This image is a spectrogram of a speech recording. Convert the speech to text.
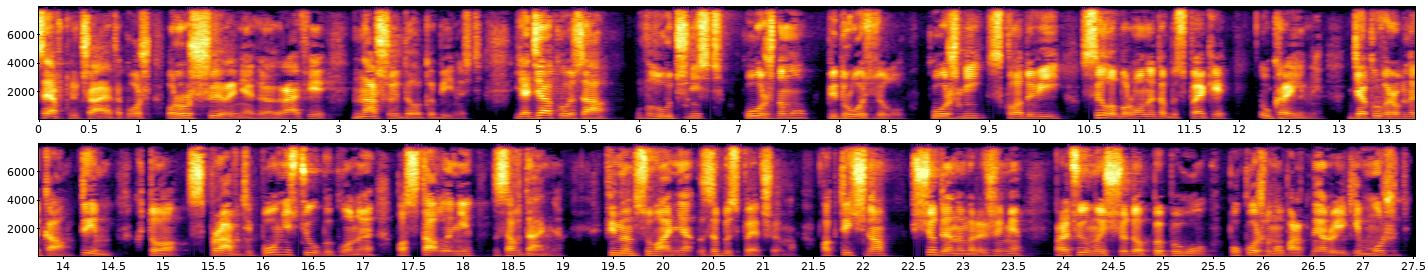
Це включає також розширення географії нашої далекобійності. Я дякую за влучність кожному підрозділу, кожній складовій сил оборони та безпеки України. Дякую виробникам, тим, хто справді повністю виконує поставлені завдання. Фінансування забезпечуємо. Фактично в щоденному режимі працюємо щодо ППО по кожному партнеру, які можуть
